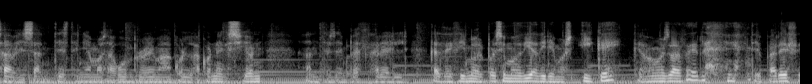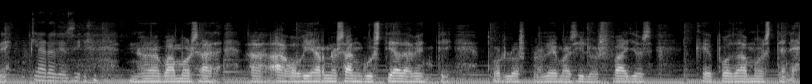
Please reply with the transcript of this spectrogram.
Sabes, antes teníamos algún problema con la conexión. Antes de empezar el catecismo el próximo día diremos, ¿y qué? ¿Qué vamos a hacer? ¿Te parece? Claro que sí. No vamos a, a agobiarnos angustiadamente por los problemas y los fallos que podamos tener.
